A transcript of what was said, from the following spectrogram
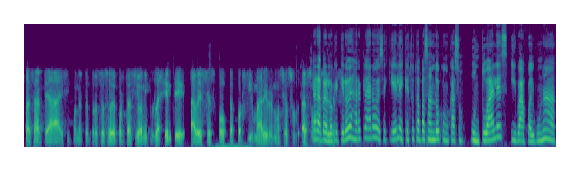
pasarte a ICE y ponerte en proceso de deportación y pues la gente a veces opta por firmar y renuncia a su, a su Claro, pero lo que quiero dejar claro, Ezequiel, es que esto está pasando con casos puntuales y bajo alguna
